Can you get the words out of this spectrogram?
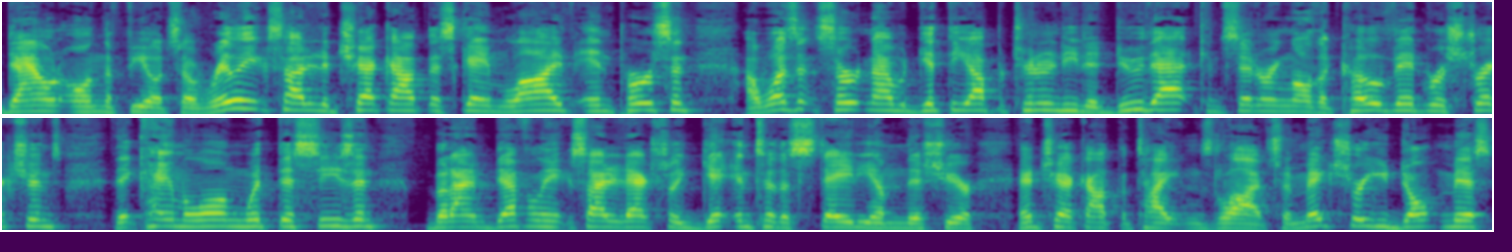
down on the field. So, really excited to check out this game live in person. I wasn't certain I would get the opportunity to do that considering all the the COVID restrictions that came along with this season, but I'm definitely excited to actually get into the stadium this year and check out the Titans live. So make sure you don't miss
